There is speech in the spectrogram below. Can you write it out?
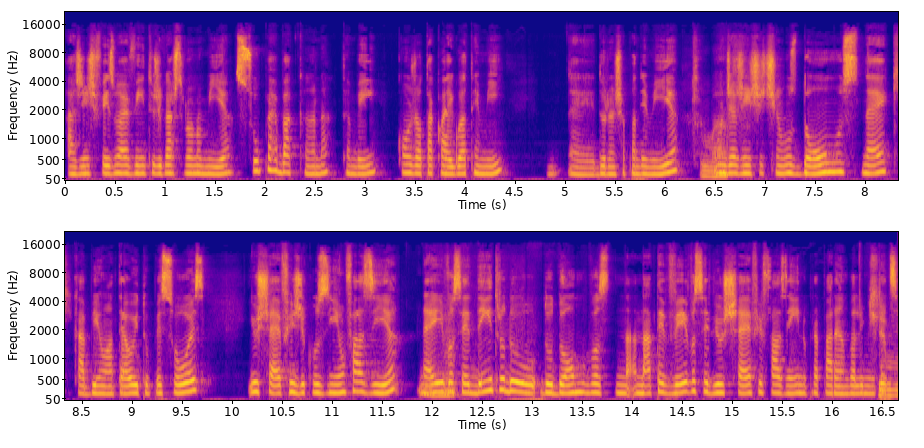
A gente fez um evento de gastronomia super bacana também, com o JK Iguatemi, é, durante a pandemia, massa. onde a gente tinha os domos, né, que cabiam até oito pessoas, e os chefes de cozinha fazia, né, e Uhum. você dentro do, do domo, você- na, na TV, você viu o chefe fazendo, preparando o alimento, Que etc,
